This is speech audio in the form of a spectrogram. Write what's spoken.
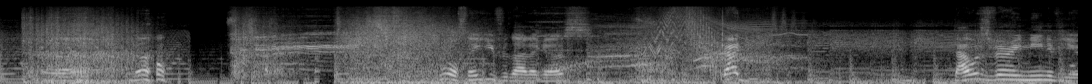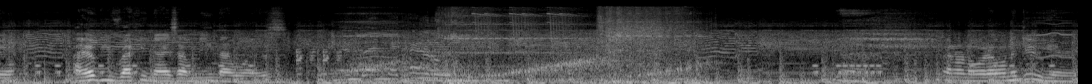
Uh, no. Cool, thank you for that, I guess. God! That was very mean of you. I hope you recognize how mean that was. I don't know what I want to do here.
